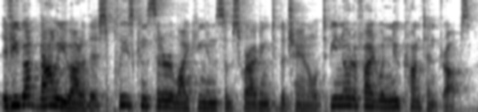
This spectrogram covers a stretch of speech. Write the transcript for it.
If you got value out of this, please consider liking and subscribing to the channel to be notified when new content drops.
